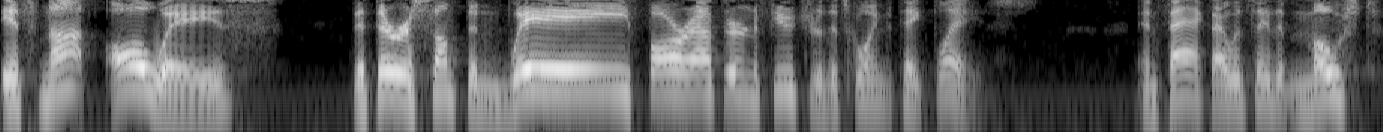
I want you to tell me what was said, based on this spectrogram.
It's not always that there is something way far out there in the future that's going to take place. In fact, I would say that most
